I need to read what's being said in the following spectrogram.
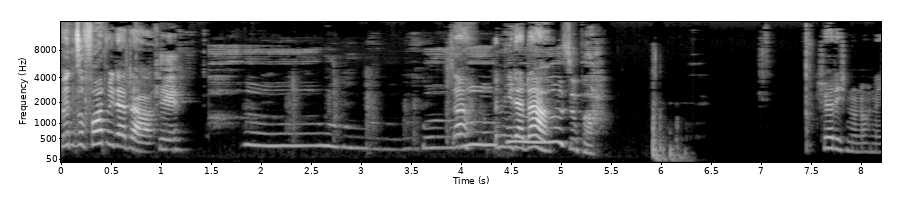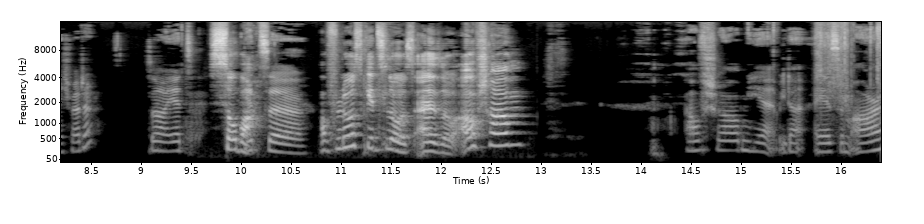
Bin sofort wieder da. Okay. So, bin wieder da. Super. Ich höre dich nur noch nicht, warte. So, jetzt. Sober. Jetzt äh, Auf los geht's los. Also, aufschrauben. aufschrauben. Hier wieder ASMR.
